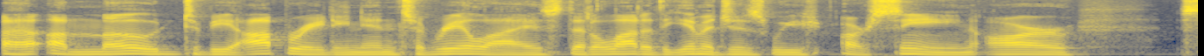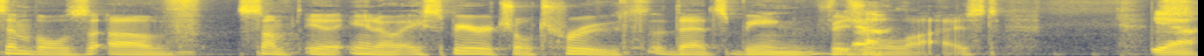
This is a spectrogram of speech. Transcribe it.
a, a, mode to be operating in to realize that a lot of the images we are seeing are symbols of some you know a spiritual truth that's being visualized yeah, yeah.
